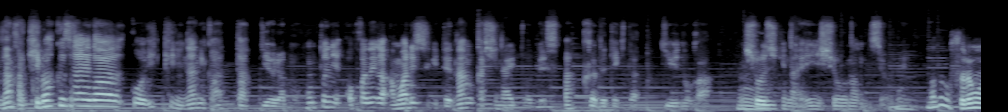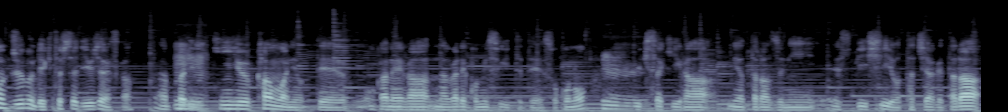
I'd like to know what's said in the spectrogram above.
なんか起爆剤がこう一気に何かあったっていうよりはもう本当にお金が余りすぎて何かしないとでスパックが出てきたっていうのがうん正直な印象なんですよね。まあ、でもそれも十分歴とした理由じゃないですか。やっぱりうん金融緩和によってお金が流れ込みすぎてて、そこのうん行き先が見当たらずに SPC を立ち上げたら、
